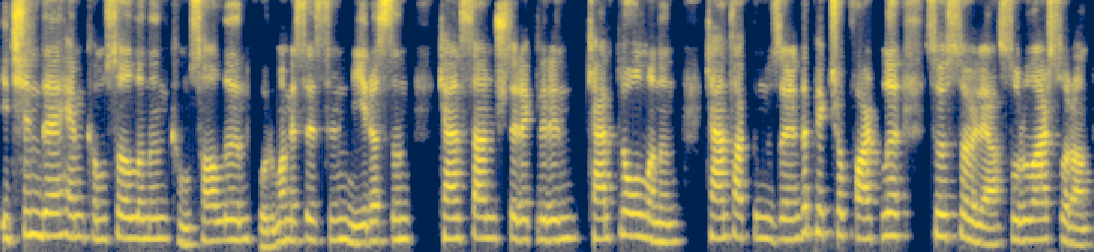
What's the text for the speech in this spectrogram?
içinde hem kamusal alanın, kamusallığın, koruma meselesinin, mirasın, kentsel müştereklerin, kentli olmanın, kent hakkının üzerinde pek çok farklı söz söyleyen, sorular soran,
